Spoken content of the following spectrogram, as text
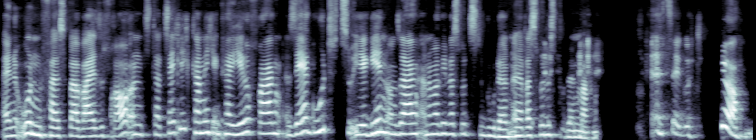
eine unfassbar weise Frau. Und tatsächlich kann ich in Karrierefragen sehr gut zu ihr gehen und sagen, Annemarie, was würdest du denn, äh, was würdest du denn machen? Sehr gut. Ja.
